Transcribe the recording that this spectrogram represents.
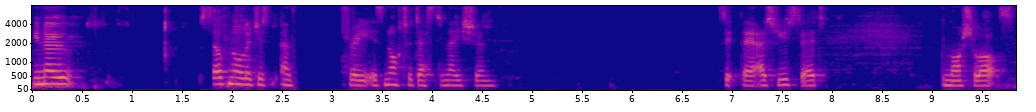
You know, self knowledge and mastery is not a destination. Sit there, as you said, the martial arts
